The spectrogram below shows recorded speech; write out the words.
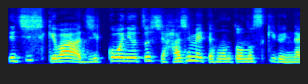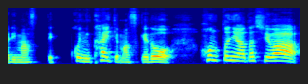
で、知識は実行に移して初めて本当のスキルになりますって、ここに書いてますけど、本当に私は、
